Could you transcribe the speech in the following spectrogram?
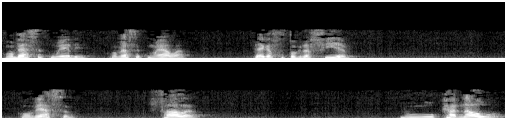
Conversa com ele, conversa com ela, pega a fotografia, conversa, fala. O canal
